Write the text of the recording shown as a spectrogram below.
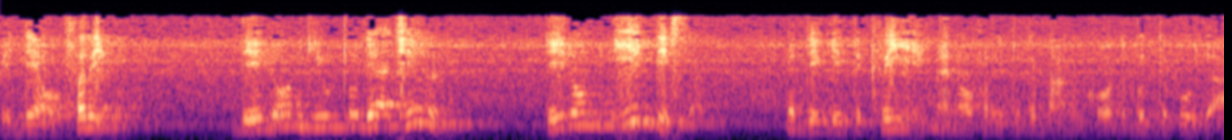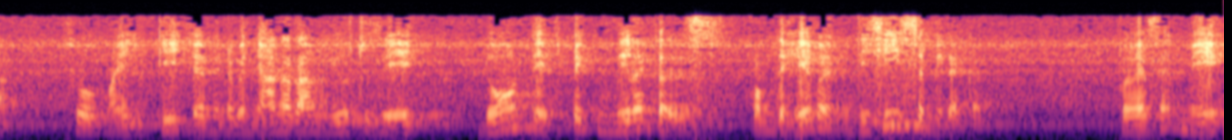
when they are offering, they don't give to their children. They don't eat this stuff. But they get the cream and offer it to the monk or the Buddha Puja so my teacher, Jnanaram, used to say, don't expect miracles from the heaven. This is a miracle. Person make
